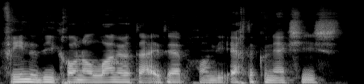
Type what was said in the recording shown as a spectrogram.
vrienden die ik gewoon al langere tijd heb. Gewoon die echte connecties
